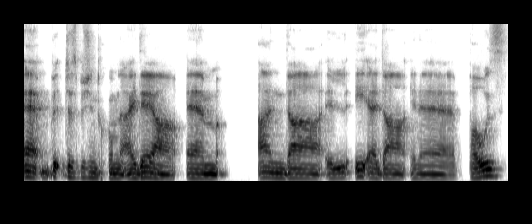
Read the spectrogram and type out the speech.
Eh, just biex intukum la idea, għanda il-iqeda in a pose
